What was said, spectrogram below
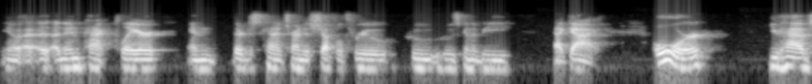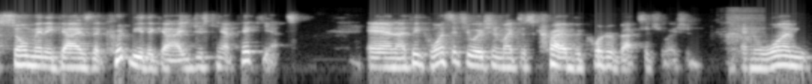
you know a, an impact player and they're just kind of trying to shuffle through who who's going to be that guy. Or you have so many guys that could be the guy you just can't pick yet. And I think one situation might describe the quarterback situation. And one,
